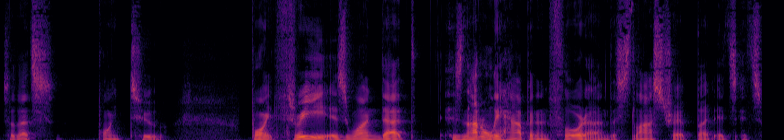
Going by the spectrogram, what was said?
So that's point two. Point three is one that is not only happened in Florida on this last trip, but it's it's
